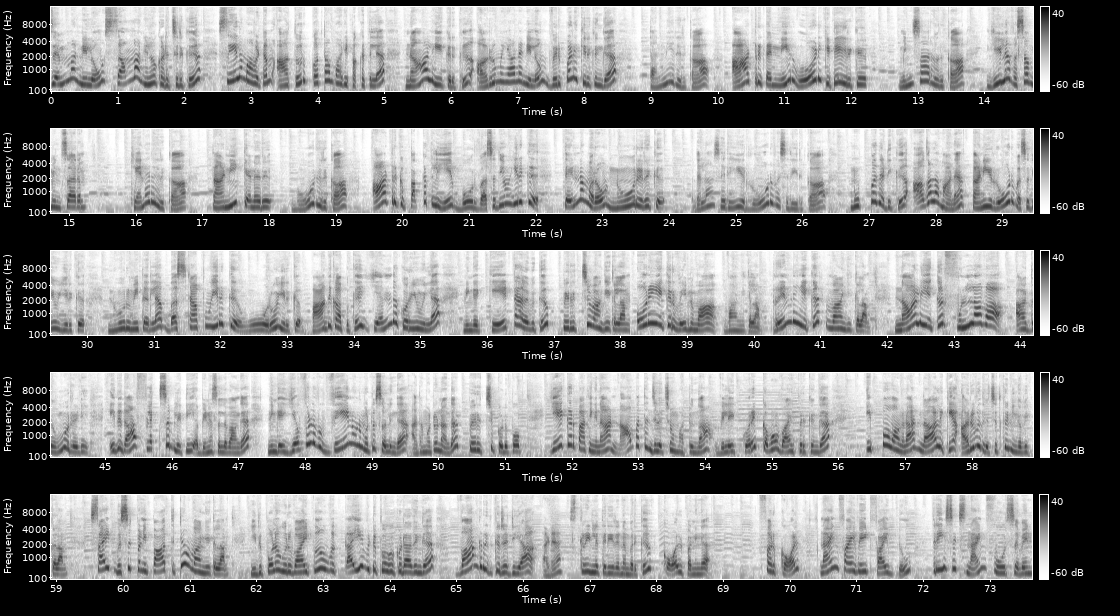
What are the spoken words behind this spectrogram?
செம்ம நிலம் செம்ம நிலம் கிடச்சிருக்கு. சேலம் மாவட்டம் ஆத்தூர் கொத்தாம்பாடி பக்கத்தில் நாலு ஏக்கருக்கு அருமையான நிலம் விற்பனைக்கு இருக்குங்க. தண்ணீர் இருக்கா? ஆற்று தண்ணீர் ஓடிக்கிட்டே இருக்கு. மின்சாரம் இருக்கா? இலவச மின்சாரம். கிணறு இருக்கா? தனி கிணறு. போர் இருக்கா? ஆற்றுக்கு பக்கத்துலேயே போர் வசதியும் இருக்கு. தென்னை மரம் நூறு இருக்கு. அதெல்லாம் சரி ரோடு வசதி இருக்கா? முப்பது அடிக்கு அகலமான தனி ரோடு வசதியும் இருக்குது நூறு மீட்டரில் பஸ் ஸ்டாப்பும் இருக்குது ஊரும் இருக்குது பாதுகாப்புக்கு எந்த குறையும் இல்லை. நீங்கள் கேட்ட அளவுக்கு பிரித்து வாங்கிக்கலாம். ஒரு ஏக்கர் வேணுமா? வாங்கிக்கலாம். ரெண்டு ஏக்கர் வாங்கிக்கலாம். நாலு ஏக்கர் ஃபுல்லாவா அதுவும் ரெடி இதுதான் ஃப்ளெக்சிபிலிட்டி அப்படின்னு சொல்லுவாங்க. நீங்கள் எவ்வளவு வேணும்னு மட்டும் சொல்லுங்கள் அதை மட்டும் நாங்கள் பிரித்து கொடுப்போம். ஏக்கர் பார்த்தீங்கன்னா நாற்பத்தஞ்சு லட்சம் மட்டும்தான். விலை குறைக்கவும் வாய்ப்பு இருக்குங்க. இப்போ வாங்கினா நாளைக்கே அறுபது லட்சத்துக்கு நீங்கள் விற்கலாம் சைட் விசிட் பண்ணி பார்த்துட்டு வாங்கிக்கலாம். இது போல ஒரு வாய்ப்பு உங்கள் கையை விட்டு போகக்கூடாதுங்க வாங்குறதுக்கு ரெடியா அட ஸ்க்ரீனில் தெரியிற நம்பருக்கு கால் பண்ணுங்க. For call nine five eight five two three six nine four seven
